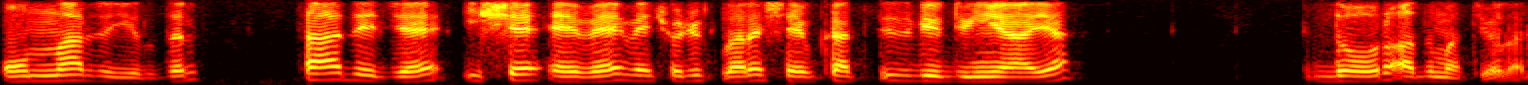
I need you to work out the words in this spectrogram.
onlarca yıldır sadece işe, eve ve çocuklara şefkatsiz bir dünyaya doğru adım atıyorlar.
